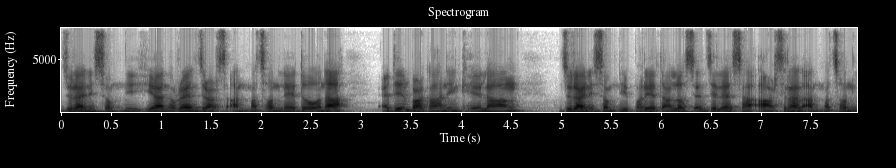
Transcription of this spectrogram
July ni somni hian Rangers an ma chon le dona Edinburgh an in khelang July ni somni pariata Los Angeles a Arsenal an ma chon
